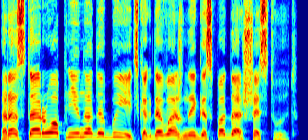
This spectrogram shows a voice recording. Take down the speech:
Расторопнее надо быть, когда важные господа шествуют.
